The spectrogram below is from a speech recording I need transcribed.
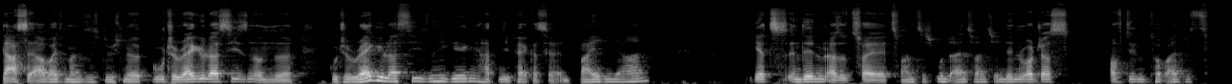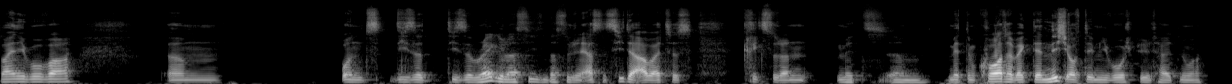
das erarbeitet man sich durch eine gute Regular Season und eine gute Regular Season hingegen hatten die Packers ja in beiden Jahren. Jetzt in denen, also 2020 und 2021, in denen Rogers auf diesem Top 1 bis 2 Niveau war. Ähm, und diese, diese Regular Season, dass du den ersten Seed erarbeitest, kriegst du dann mit, ähm, mit einem Quarterback, der nicht auf dem Niveau spielt, halt nur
